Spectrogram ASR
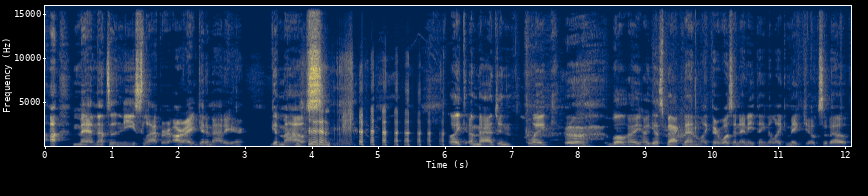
Man, that's a knee slapper. All right, get him out of here. Give him a house. like imagine like ugh. well I, I guess back then like there wasn't anything to like make jokes about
